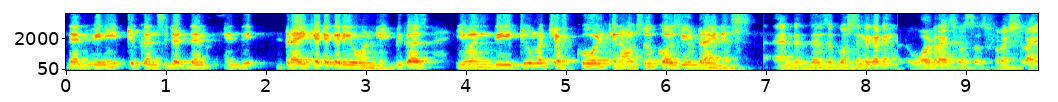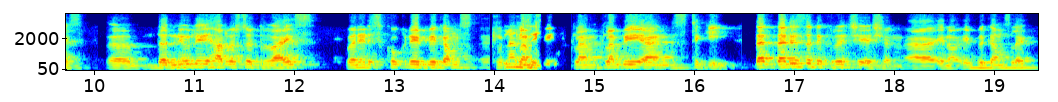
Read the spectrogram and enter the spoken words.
then we need to consider them in the dry category only because even the too much of cold can also cause you dryness. And there is a question regarding old rice versus fresh rice. Uh, the newly harvested rice, when it is cooked, it becomes clumpy, clumpy, clumpy and sticky. That that is the differentiation. Uh, you know, it becomes like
